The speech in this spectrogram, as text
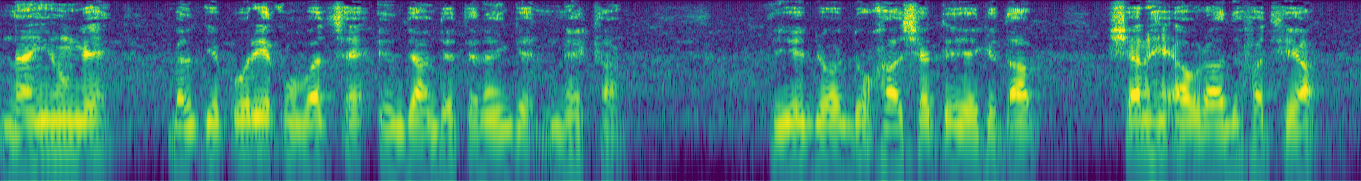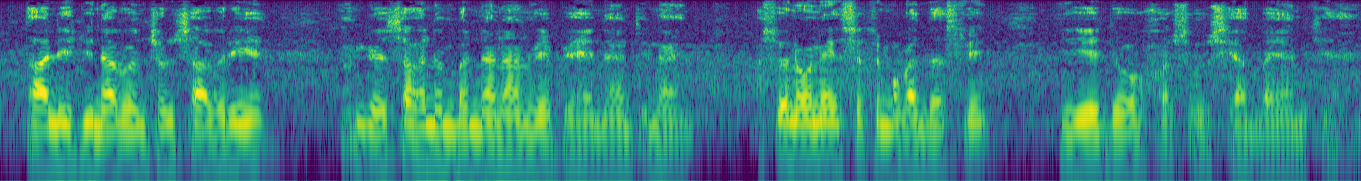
نہیں ہوں گے، بلکہ پوری قوت سے انجام دیتے رہیں گے نئے کام۔ یہ جو دو خاصیتیں، یہ کتاب شرح اوراد فتح طالب جناب عنصر صابری ہے، ان کے صفحہ نمبر ننانوے، پہ ہے نائنٹی نائن۔ انہوں نے اس مقدس کی یہ دو خصوصیات بیان کیا ہے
